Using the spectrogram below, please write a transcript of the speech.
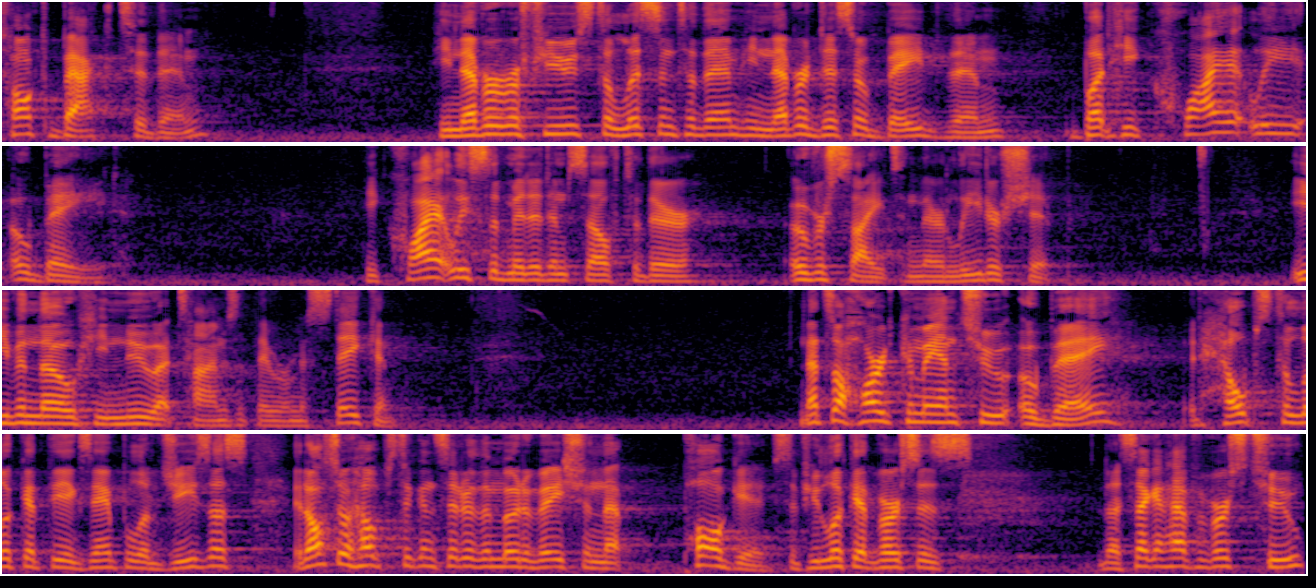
talked back to them, he never refused to listen to them, he never disobeyed them, but he quietly obeyed. He quietly submitted himself to their oversight and their leadership, even though he knew at times that they were mistaken. That's a hard command to obey. It helps to look at the example of Jesus. It also helps to consider the motivation that Paul gives. If you look at verses, the second half of verse 2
